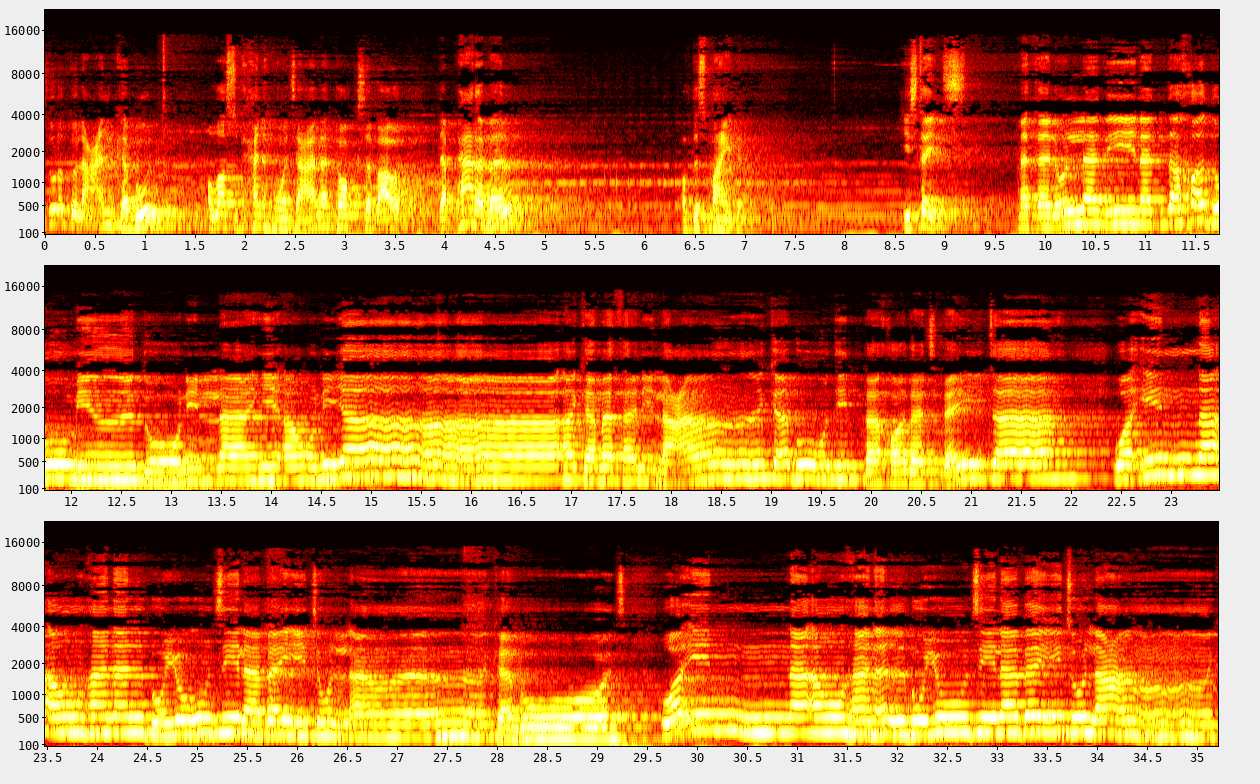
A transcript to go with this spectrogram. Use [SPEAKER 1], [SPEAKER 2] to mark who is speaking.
[SPEAKER 1] Surah Al-Ankabut, Allah subhanahu wa ta'ala talks about the parable of the spider. He states, مثل الذين اتخذوا من دون الله أولياء كمثل العنكبوت اتخذت بيتا وإن أوهن البيوت لبيت الأنكبوت وإن أوهن البيوت لبيت العنكبوت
